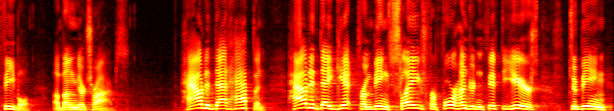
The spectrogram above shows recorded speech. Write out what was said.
feeble among their tribes. How did that happen? How did they get from being slaves for 450 years to being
